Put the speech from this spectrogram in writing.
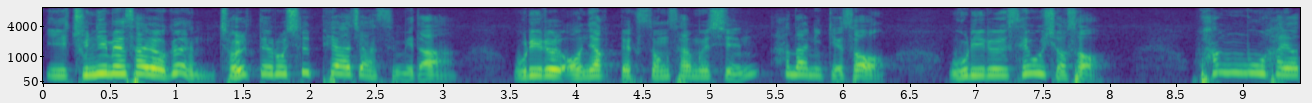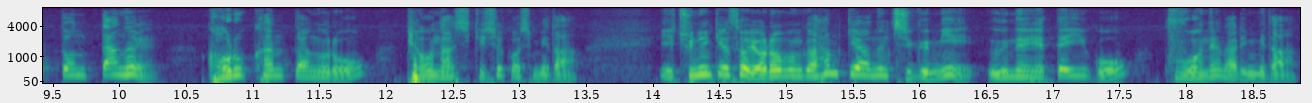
이 주님의 사역은 절대로 실패하지 않습니다. 우리를 언약 백성 삼으신 하나님께서 우리를 세우셔서 황무하였던 땅을 거룩한 땅으로 변화시키실 것입니다. 이 주님께서 여러분과 함께하는 지금이 은혜의 때이고 구원의 날입니다.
